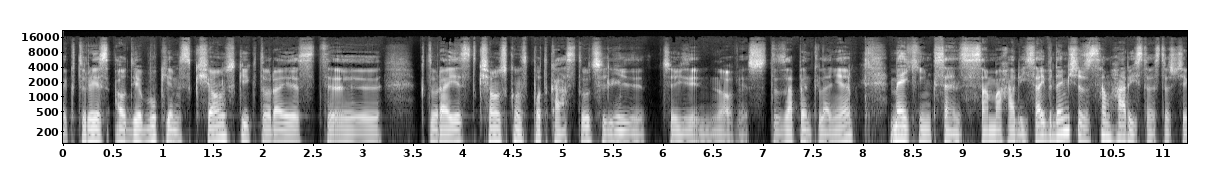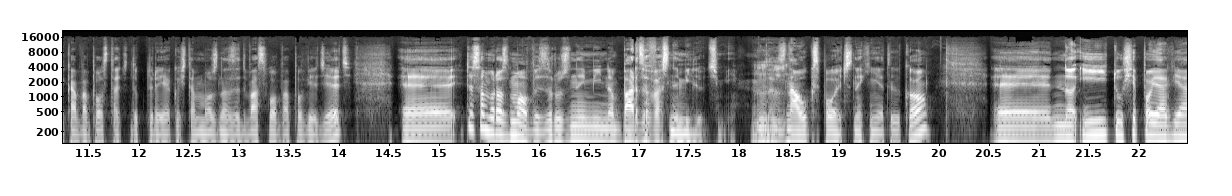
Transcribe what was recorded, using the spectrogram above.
y, który jest audiobookiem z książki, która jest, y, która jest książką z podcastu, czyli, czyli no wiesz, to zapętlenie, Making Sense sama Harrisa i wydaje mi się, że sam Harris to jest też ciekawa postać, do której jakoś tam można ze dwa słowa powiedzieć. E, to są rozmowy z różnymi, no bardzo ważnymi ludźmi, Mhm. z nauk społecznych i nie tylko. E, No i tu się pojawia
